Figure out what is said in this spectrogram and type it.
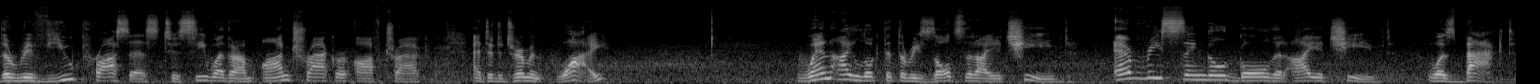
the review process to see whether I'm on track or off track and to determine why. When I looked at the results that I achieved, every single goal that I achieved was backed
